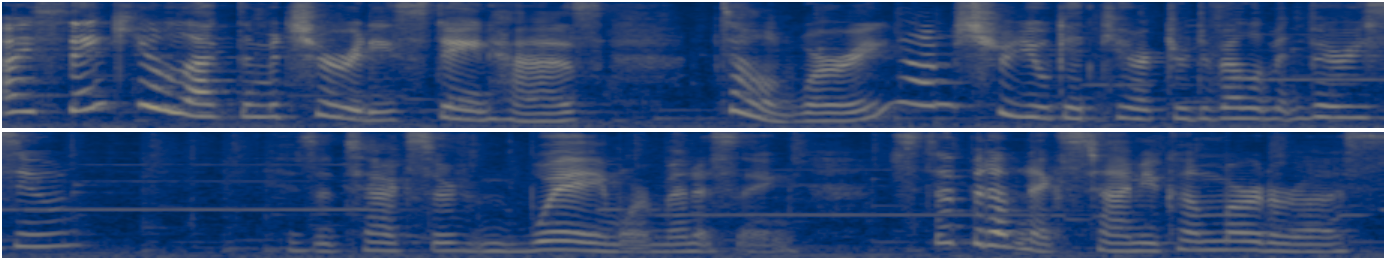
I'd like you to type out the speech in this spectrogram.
I think you lack the maturity Stain has. Don't worry, I'm sure you'll get character development very soon. His attacks are way more menacing. Step it up next time you come murder us.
